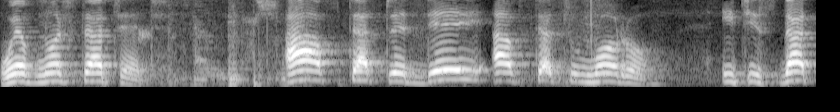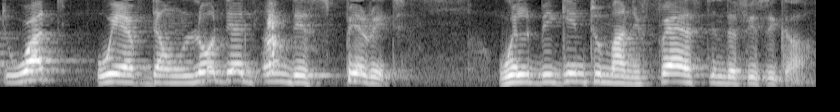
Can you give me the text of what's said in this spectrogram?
We have not started. After today, after tomorrow, it is that what we have downloaded in the spirit will begin to manifest in the physical.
